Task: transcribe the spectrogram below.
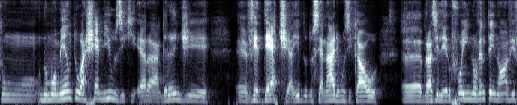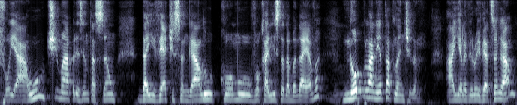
Com, no momento, a Axé Music era a grande eh, vedete aí do, do cenário musical eh, brasileiro. Foi em 99, foi a última apresentação da Ivete Sangalo como vocalista da banda Eva no planeta Atlântida. Aí ela virou Ivete Sangalo.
